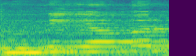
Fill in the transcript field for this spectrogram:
তুমি আমার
